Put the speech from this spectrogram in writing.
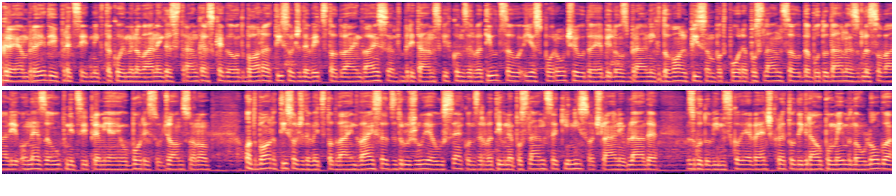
Graham Brady, predsednik tako imenovanega strankarskega odbora 1922 britanskih konzervativcev, je sporočil, da je bilo zbranih dovolj pisem podpore poslancev, da bodo danes glasovali o nezaupnici premijeju Borisu Johnsonu. Odbor 1922 združuje vse konzervativne poslance, ki niso člani vlade. Zgodovinsko je večkrat odigral pomembno vlogo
